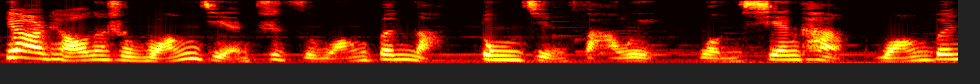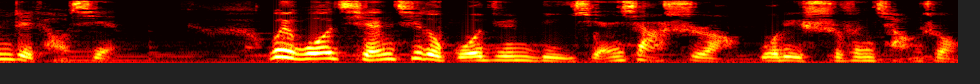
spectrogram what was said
第二条呢是王翦之子王奔呐东晋伐魏。我们先看王奔这条线。魏国前期的国君李贤下士啊，国力十分强盛。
